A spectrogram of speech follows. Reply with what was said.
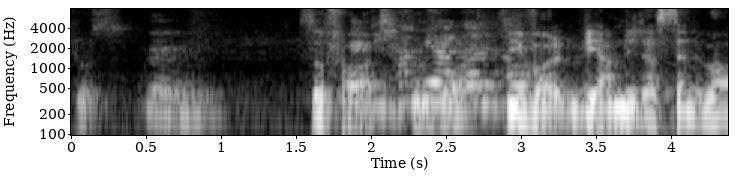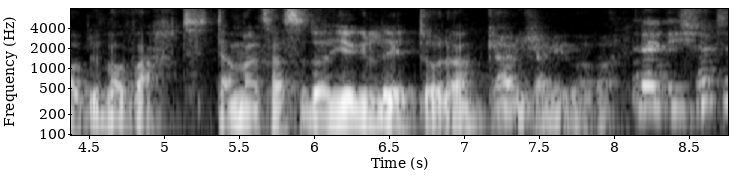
Schluss. Ja, Sofort. die haben Sofort. Wie wollten, wie haben die das denn überhaupt überwacht? Damals hast du doch hier gelebt, oder? Gar nicht haben wir überwacht. Nein, ich hatte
